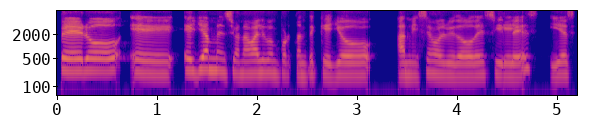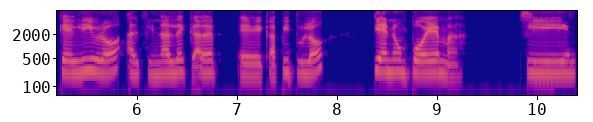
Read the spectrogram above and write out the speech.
pero eh, ella mencionaba algo importante que yo a mí se me olvidó decirles, y es que el libro, al final de cada eh, capítulo, tiene un poema. Y el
